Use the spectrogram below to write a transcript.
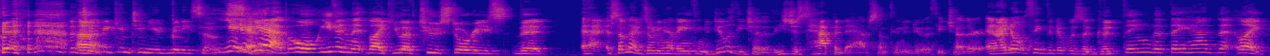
The Uh, to be continued minisodes. Yeah, Yeah. yeah, but well, even that, like, you have two stories that uh, sometimes don't even have anything to do with each other. These just happen to have something to do with each other, and I don't think that it was a good thing that they had that. Like,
